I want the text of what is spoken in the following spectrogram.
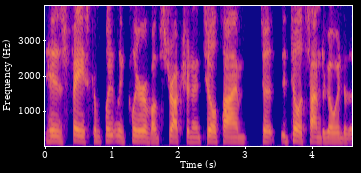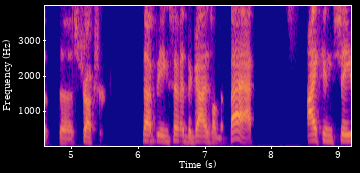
his face completely clear of obstruction until time to until it's time to go into the, the structure that being said the guys on the back i can see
